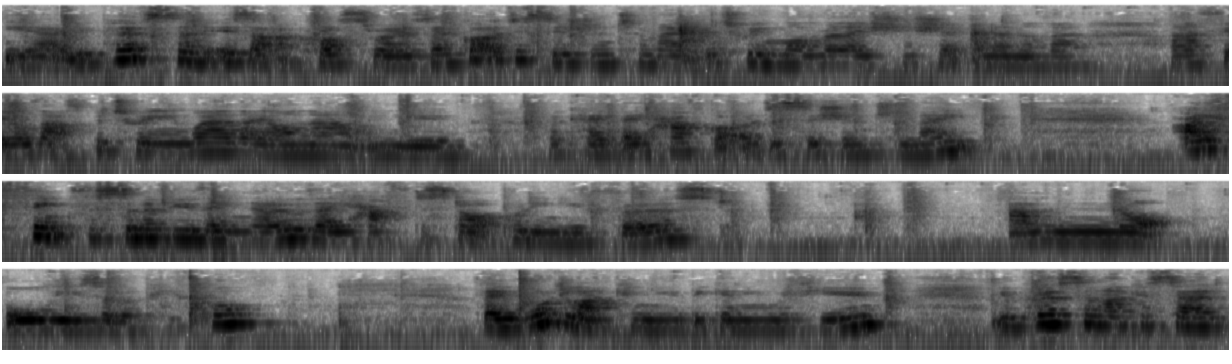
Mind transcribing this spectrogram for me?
Yeah, your person is at a crossroads. They've got a decision to make between one relationship and another. And I feel that's between where they are now and you. Okay, they have got a decision to make. I think for some of you, they know they have to start putting you first and not all these other people. They would like a new beginning with you. Your person, like I said,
